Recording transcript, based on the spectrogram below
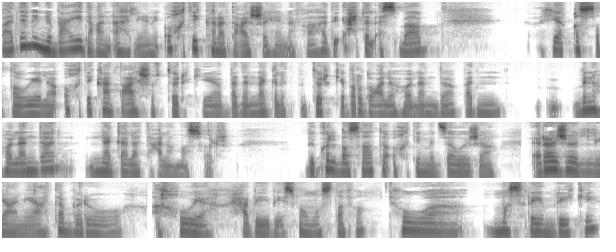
بعدين إني بعيد عن أهلي يعني أختي كانت عايشة هنا فهذه إحدى الأسباب هي قصة طويلة. أختي كانت عايشة في تركيا بعدين نقلت من تركيا برضو على هولندا. بعدين من هولندا نقلت على مصر. بكل بساطة أختي متزوجة. رجل يعني أعتبره أخويا حبيبي اسمه مصطفى. هو مصري أمريكي.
